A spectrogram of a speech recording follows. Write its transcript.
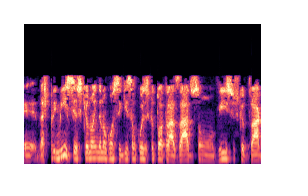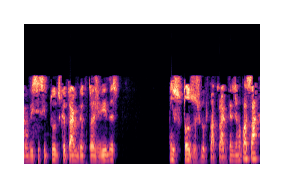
é, das primícias que eu ainda não consegui, são coisas que eu estou atrasado, são vícios que eu trago, vicissitudes que eu trago de outras vidas Isso todos os grupos naturais vão passar.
